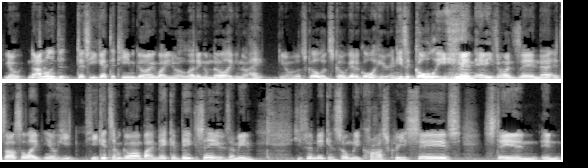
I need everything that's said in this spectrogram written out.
you know, not only does he get the team going by, you know, letting them know, like, you know, hey, you know, let's go, let's go get a goal here. And he's a goalie, and, and he's the one saying that. It's also like, you know, he, he gets them going by making big saves. I mean, he's been making so many cross crease saves, staying in,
